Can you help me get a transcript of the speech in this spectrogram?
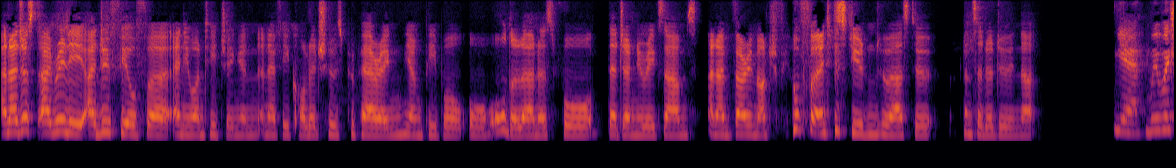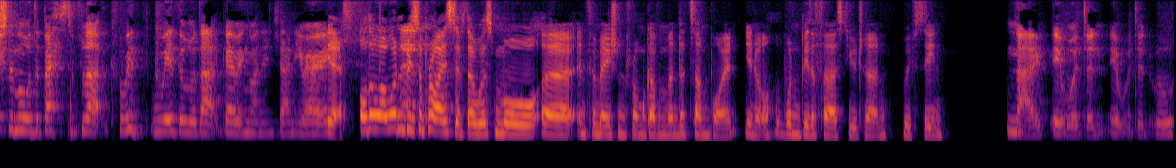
and I just, I really, I do feel for anyone teaching in an FE college who's preparing young people or older learners for their January exams. And I very much feel for any student who has to consider doing that. Yeah, we wish them all the best of luck with with all that going on in January. Yes, although I wouldn't um, be surprised if there was more uh, information from government at some point. You know, it wouldn't be the first U-turn we've seen. No, it wouldn't. It wouldn't. We'll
